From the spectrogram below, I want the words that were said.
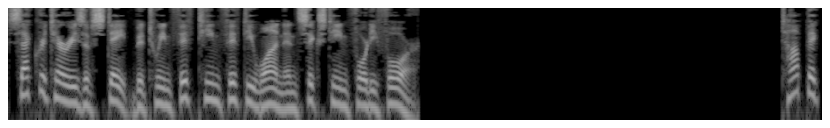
Secretaries of State between 1551 and 1644 Topic.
